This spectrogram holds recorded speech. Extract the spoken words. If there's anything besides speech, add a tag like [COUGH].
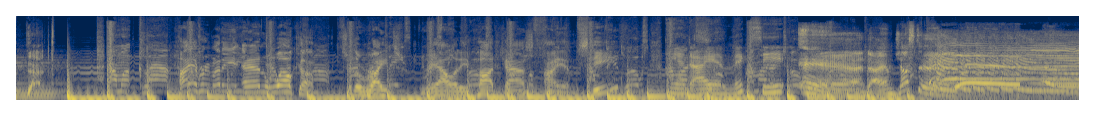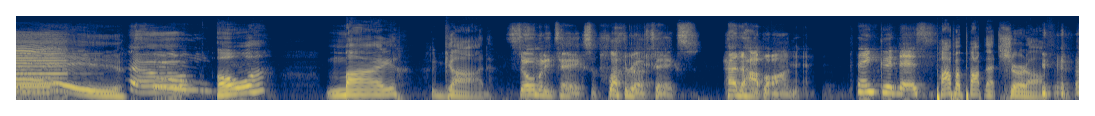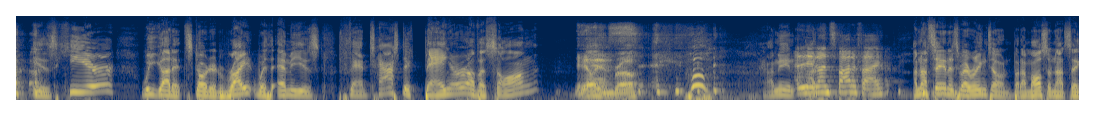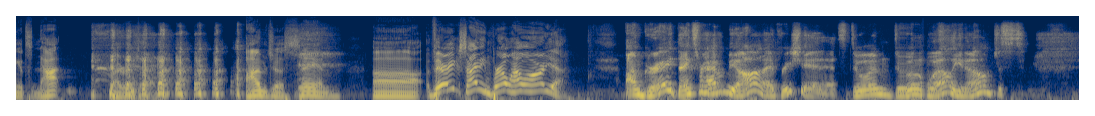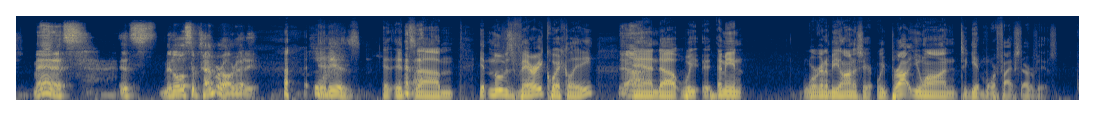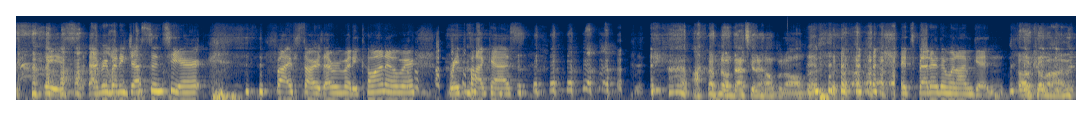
with that. Hi, everybody, and welcome to the Right Reality Podcast. I am Steve. And I am Mixie. And I am Justin. Hey! Oh my God. So many takes, a plethora of takes. Had to hop on. Thank goodness. Papa Pop That Shirt Off [LAUGHS] is here. We got it started right with Emmy's fantastic banger of a song. Alien, bro. [LAUGHS] I mean, Added it on Spotify. I'm not saying it's my ringtone, but I'm also not saying it's not my ringtone. [LAUGHS] I'm just saying. Uh, very exciting, bro. How are you? I'm great. Thanks for having me on. I appreciate it. It's doing doing well, you know. Just man, it's it's middle of September already. [LAUGHS] It is. It, it's um. It moves very quickly, Yeah. and uh, we. I mean, we're gonna be honest here. We brought you on to get more five star reviews. Please, everybody, Justin's here. [LAUGHS] Five stars. Everybody, come on over. Rate the podcast. [LAUGHS] I don't know if that's gonna help at all, but [LAUGHS] It's better than what I'm getting. oh come on.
